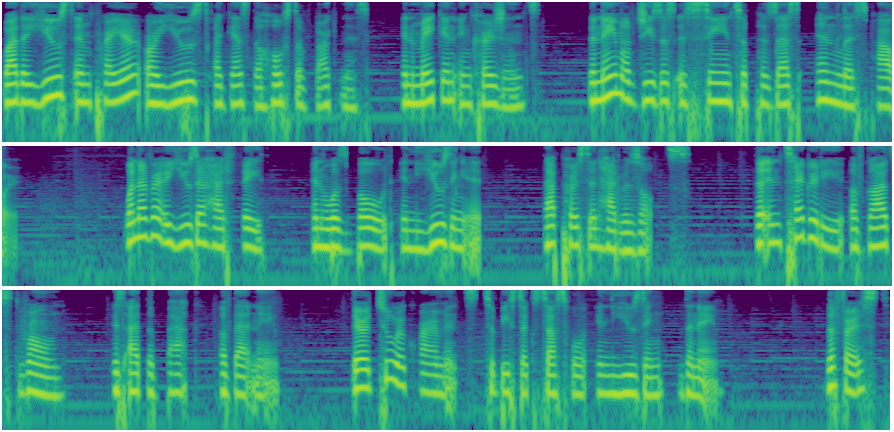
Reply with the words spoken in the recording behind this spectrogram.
Whether used in prayer or used against the host of darkness in making incursions, the name of Jesus is seen to possess endless power. Whenever a user had faith and was bold in using it, that person had results. The integrity of God's throne is at the back of that name. There are two requirements to be successful in using the name. The first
